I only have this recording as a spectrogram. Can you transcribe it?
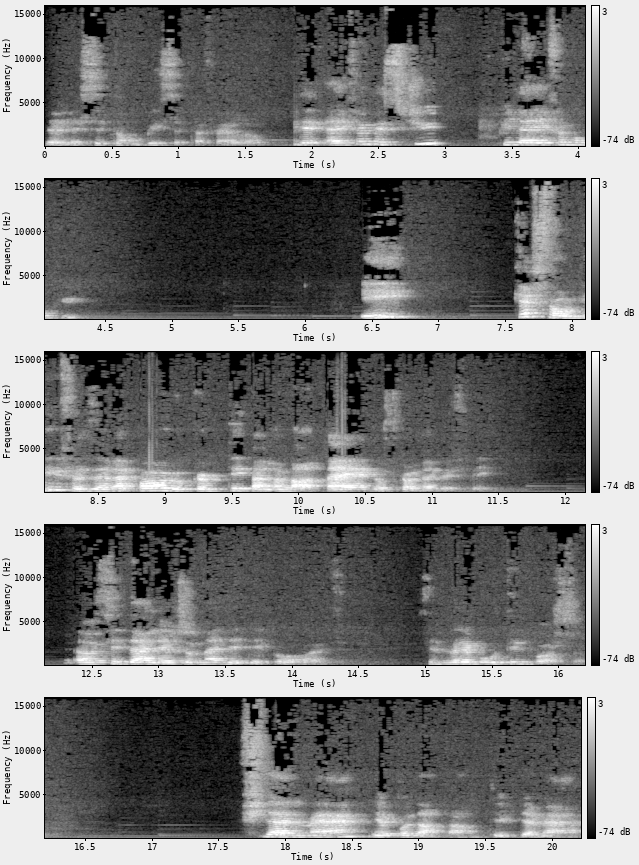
de laisser tomber cette affaire-là. La FMSQ, puis la FMOQ. Et Castonguay faisait rapport au comité parlementaire de ce qu'on avait fait. Ah, c'est dans le journal des débats. C'est une vraie beauté de voir ça. Finalement, il n'y a pas d'entente, évidemment.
